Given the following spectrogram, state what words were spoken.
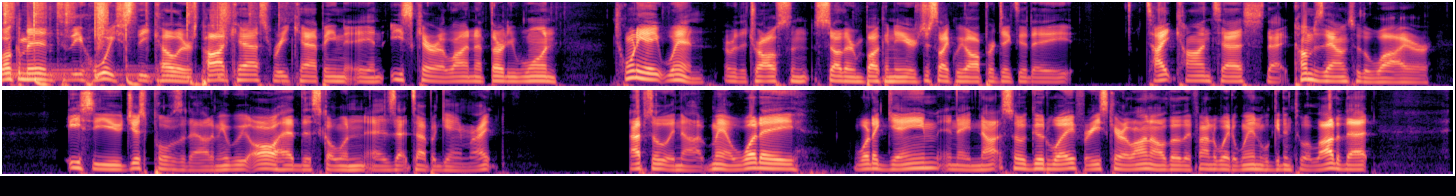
Welcome in to the Hoist the Colors podcast, recapping an East Carolina 31 28 win over the Charleston Southern Buccaneers, just like we all predicted a tight contest that comes down to the wire. ECU just pulls it out. I mean, we all had this going as that type of game, right? Absolutely not. Man, what a what a game in a not so good way for East Carolina, although they found a way to win. We'll get into a lot of that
